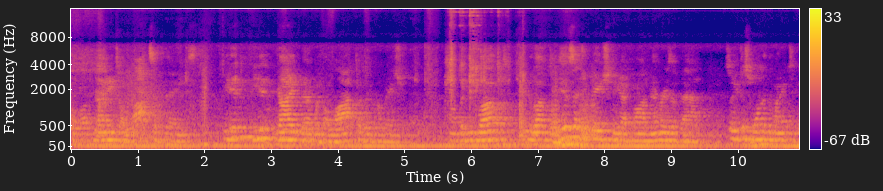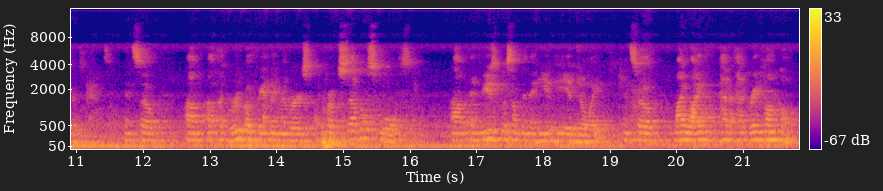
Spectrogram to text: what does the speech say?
a lot, money to lots of things. He didn't, he didn't guide them with a lot of information. Um, but he loved, he loved his education. He had fond memories of that. So he just wanted the money to go to that. And so um, a, a, group of family members approached several schools, um, and music was something that he, he enjoyed. And so my wife had a, had a great phone call.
